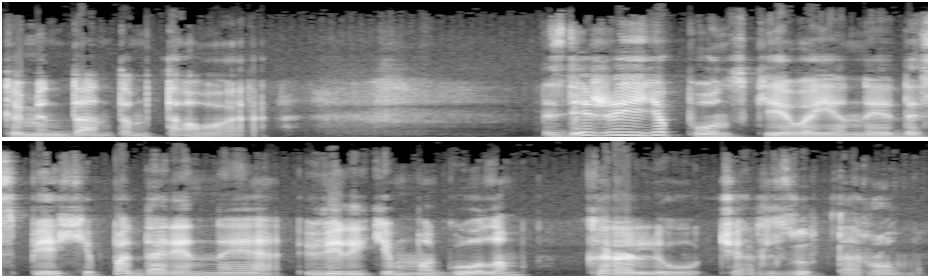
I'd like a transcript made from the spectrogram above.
комендантом Тауэра – Здесь же и японские военные доспехи, подаренные великим моголом королю Чарльзу II.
